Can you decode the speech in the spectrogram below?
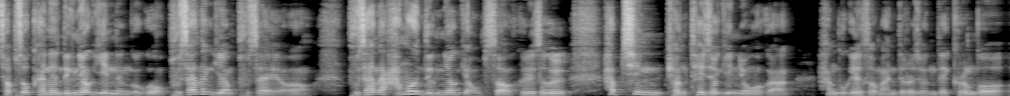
접속하는 능력이 있는 거고 부사는 그냥 부사예요. 부사는 아무 능력이 없어. 그래서 그걸 합친 변태적인 용어가 한국에서 만들어졌는데 그런 거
